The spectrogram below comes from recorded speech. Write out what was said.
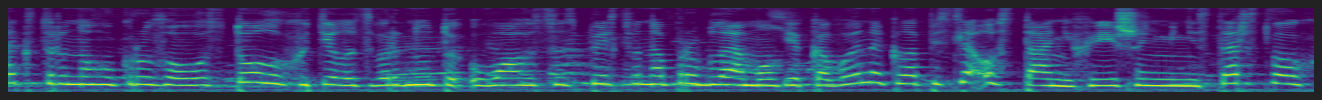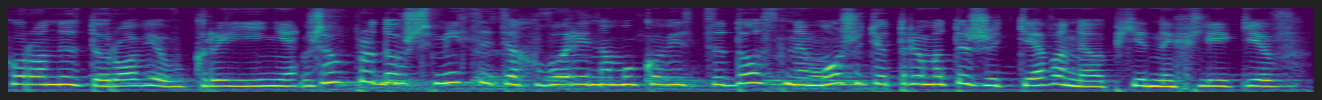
екстреного круглого столу хотіли звернути увагу суспільства на проблему, яка виникла після останніх рішень Міністерства охорони здоров'я в Україні. Вже впродовж місяця хворі на муковісцидоз не можуть отримати життєво необхідних ліків.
